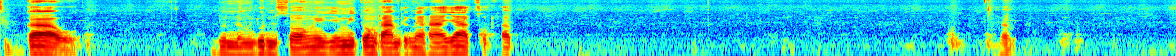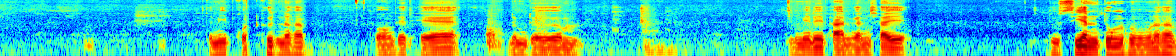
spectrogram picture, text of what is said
สิบเก้า รุ่นหนึ่งรุ่นสองนี่ยังมีต้องถามถึงเนื้อหายากสุดครับครับจะมีผดขึ้นนะครับ ของแท้ๆเดิมๆยังไม่ได้ผ่านการใช้ ดูเสี้ยนตรงหูนะครับ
